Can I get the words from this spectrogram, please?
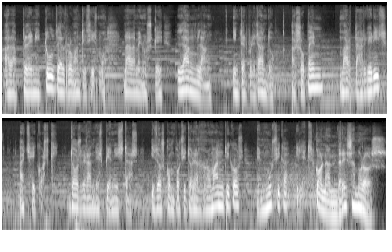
a la plenitud del romanticismo, nada menos que Lang Lang, interpretando a Chopin, Marta Argerich, a Tchaikovsky. Dos grandes pianistas y dos compositores románticos en música y letra. Con Andrés Amorós.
